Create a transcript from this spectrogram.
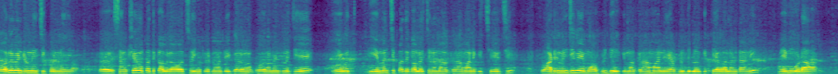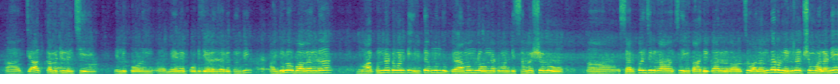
గవర్నమెంట్ నుంచి కొన్ని సంక్షేమ పథకాలు కావచ్చు ఇంకెటువంటి గవర్న- గవర్నమెంట్ నుంచి ఏ ఏ ఏ మంచి పథకాలు వచ్చినా మా గ్రామానికి చేర్చి వాటి నుంచి మేము అభివృద్ధిలోకి మా గ్రామాన్ని అభివృద్ధిలోకి తేవాలంట అని మేము కూడా జాబ్ కమిటీ నుంచి ఎన్నుకోవడం మేమే పోటీ చేయడం జరుగుతుంది. అందులో భాగంగా మాకున్నటువంటి ఇంతకుముందు గ్రామంలో ఉన్నటువంటి సమస్యలు సర్పంచులు కావచ్చు ఇంకా అధికారులు కావచ్చు వాళ్ళందరూ నిర్లక్ష్యం వల్లనే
